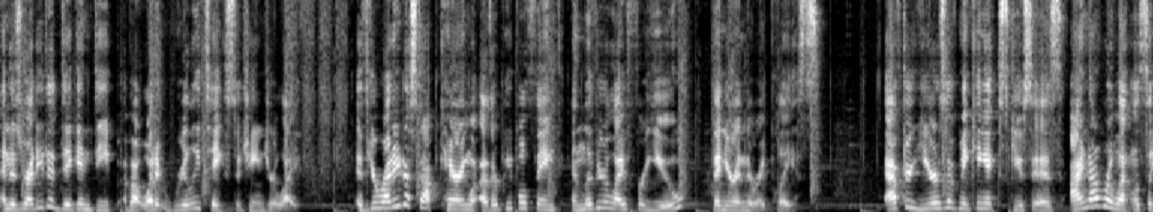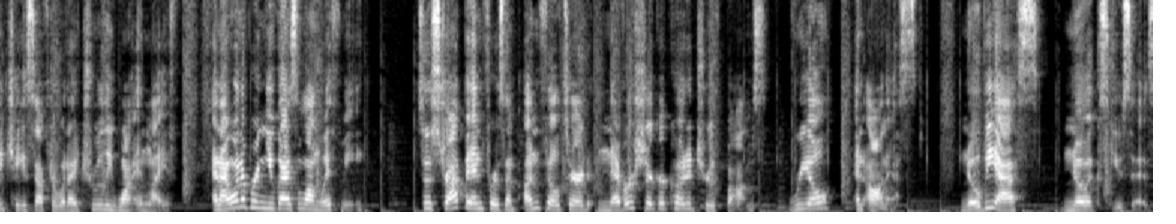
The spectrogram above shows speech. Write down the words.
and is ready to dig in deep about what it really takes to change your life. If you're ready to stop caring what other people think and live your life for you, then you're in the right place. After years of making excuses, I now relentlessly chase after what I truly want in life, and I want to bring you guys along with me. So strap in for some unfiltered, never sugar coated truth bombs, real and honest. No BS, no excuses.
